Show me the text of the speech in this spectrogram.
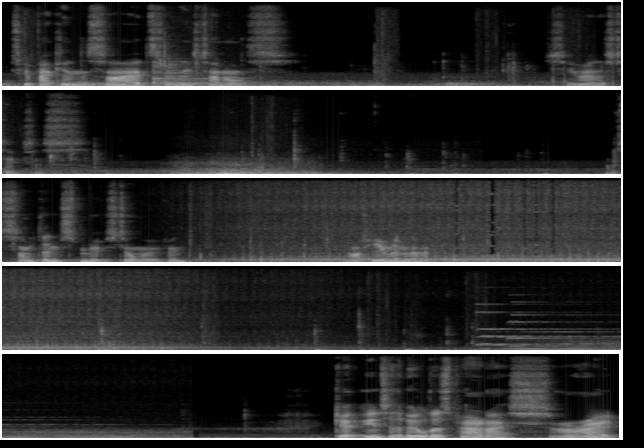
Let's get back inside through these tunnels. See where this takes us. Oh, something's mo still moving. Not human though. Get into the builder's paradise. Alright.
